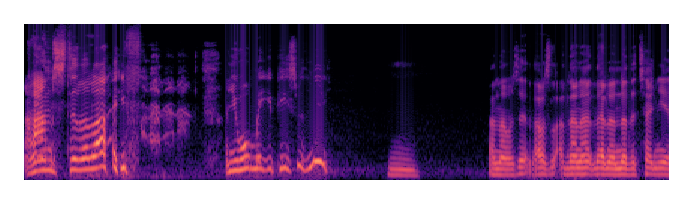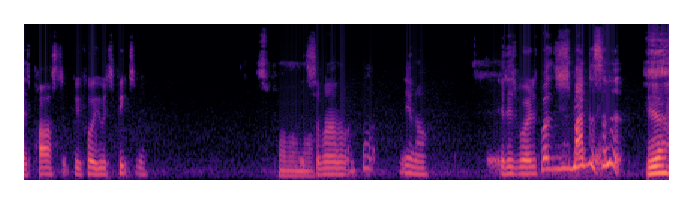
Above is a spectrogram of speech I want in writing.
And I'm still alive. and you won't make your peace with me. Mm. And that was it. That was, and then, then another 10 years passed before he would speak to me. SubhanAllah. So I'm like, "Well, you know, it is what it is. But it's just madness, isn't it? Yeah.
